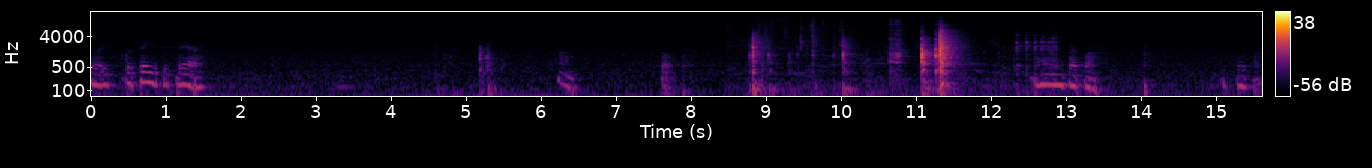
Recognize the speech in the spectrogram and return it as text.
So it's the taste is there. Hmm. so. And pepper this pepper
